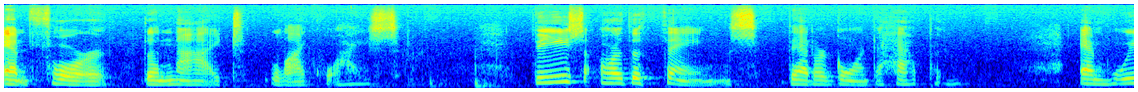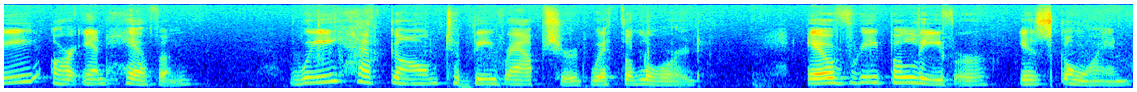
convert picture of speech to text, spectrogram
and for the night likewise. These are the things that are going to happen. And we are in heaven. We have gone to be raptured with the Lord. every believer is going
